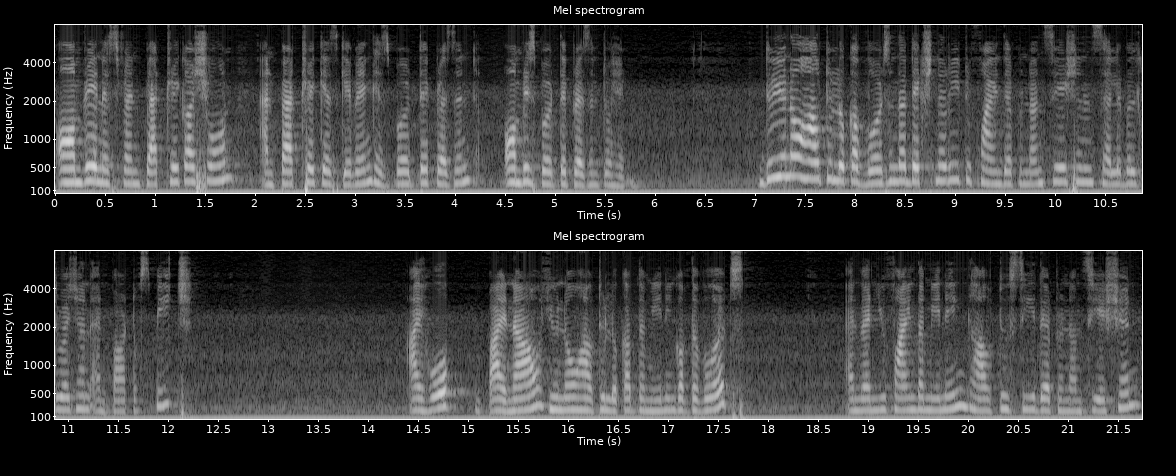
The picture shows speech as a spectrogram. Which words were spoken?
Omri and his friend Patrick are shown and Patrick is giving his birthday present Omri's birthday present to him. Do you know how to look up words in the dictionary to find their pronunciation, syllable division and part of speech? I hope by now you know how to look up the meaning of the words and when you find the meaning how to see their pronunciation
